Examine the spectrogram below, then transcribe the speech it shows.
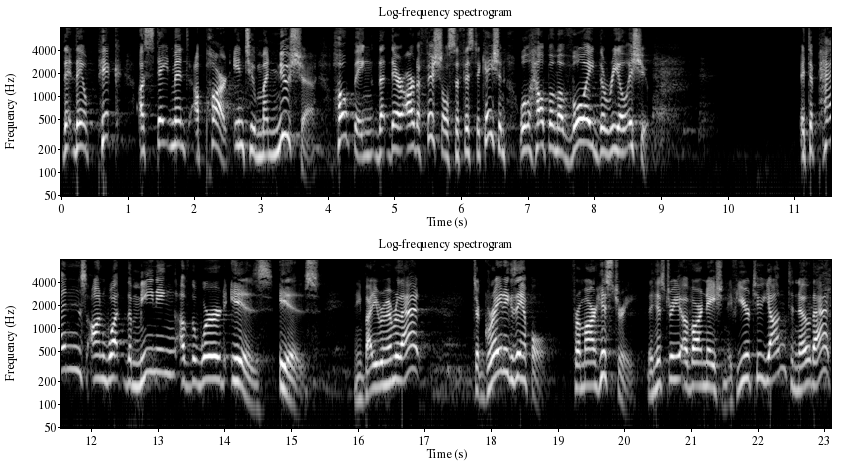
They, they'll pick a statement apart into minutia, hoping that their artificial sophistication will help them avoid the real issue. It depends on what the meaning of the word is, is. Anybody remember that? It's a great example from our history, the history of our nation. If you're too young to know that,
